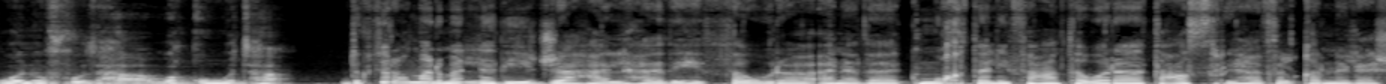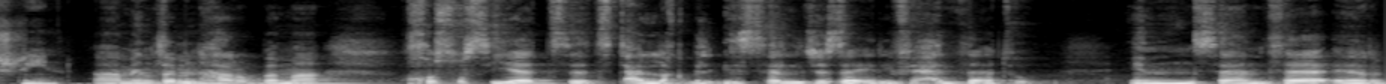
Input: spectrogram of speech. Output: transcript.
ونفوذها وقوتها. دكتور عمر ما الذي جعل هذه الثورة آنذاك مختلفة عن ثورات عصرها في القرن العشرين؟ آه، من ضمنها ربما خصوصيات تتعلق بالإنسان الجزائري في حد ذاته. إنسان ثائر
